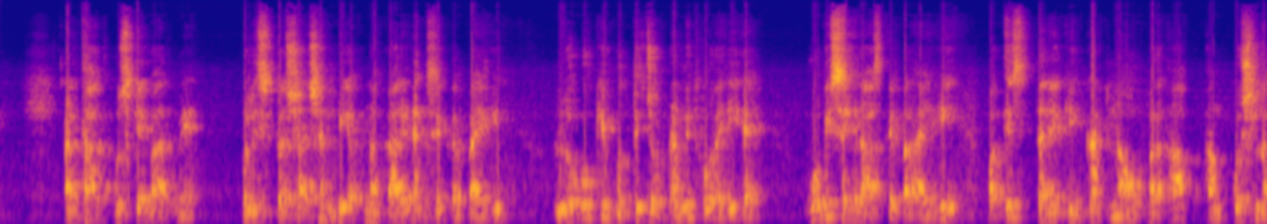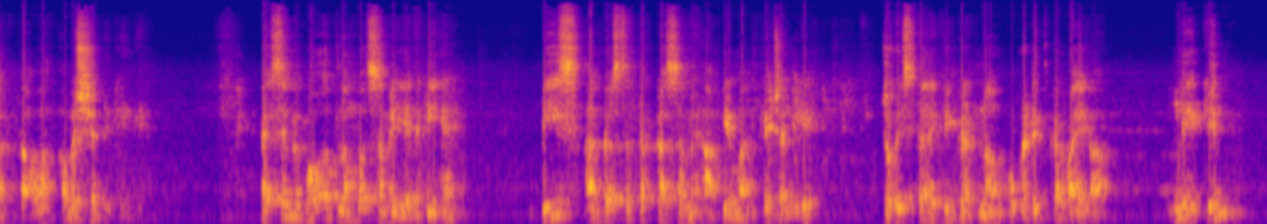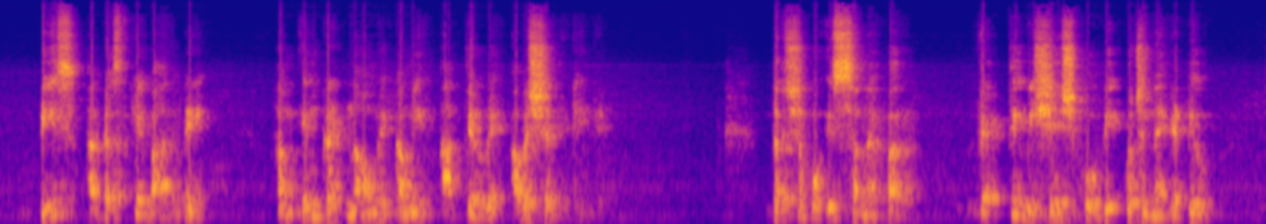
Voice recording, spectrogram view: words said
अर्थात उसके बाद में पुलिस प्रशासन भी अपना कार्य ढंग से कर पाएगी। लोगों की बुद्धि जो भ्रमित हो रही है, वो भी सही रास्ते पर आएगी और इस तरह की घटनाओं पर आप अंकुश लगता हुआ अवश्य दिखेंगे। ऐसे में बहुत लंबा समय ये नहीं है 20 अगस्त तक का समय आप ये मान के चलिए, जो इस तरह की घटनाओं को घटित करवाएगा। लेकिन 20 अगस्त के बाद में हम इन घटनाओं में कमी आते हुए अवश्य देखेंगे। दर्शकों, इस समय पर व्यक्ति विशेष को भी कुछ नेगेटिव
